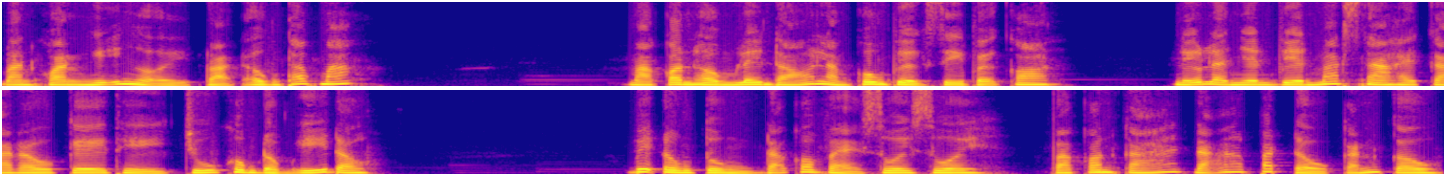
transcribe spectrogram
Băn khoăn nghĩ ngợi đoạn ông thắc mắc. Mà con Hồng lên đó làm công việc gì vậy con? Nếu là nhân viên massage hay karaoke thì chú không đồng ý đâu. Biết ông Tùng đã có vẻ xuôi xuôi và con cá đã bắt đầu cắn câu.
